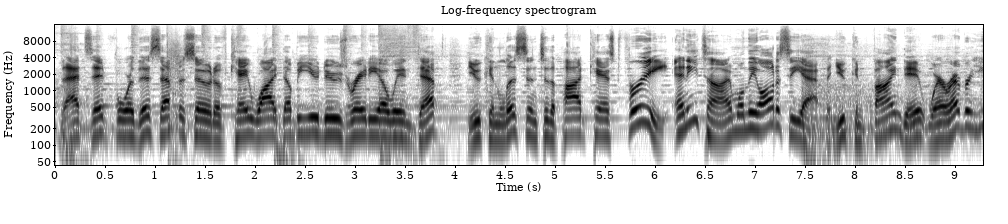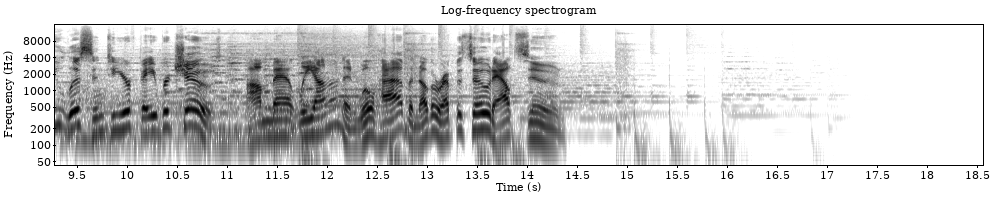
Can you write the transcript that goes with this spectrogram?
That's it for this episode of KYW News Radio in depth. You can listen to the podcast free anytime on the Audacy app, and you can find it wherever you listen to your favorite shows. I'm Matt Leon, and we'll have another episode out soon.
